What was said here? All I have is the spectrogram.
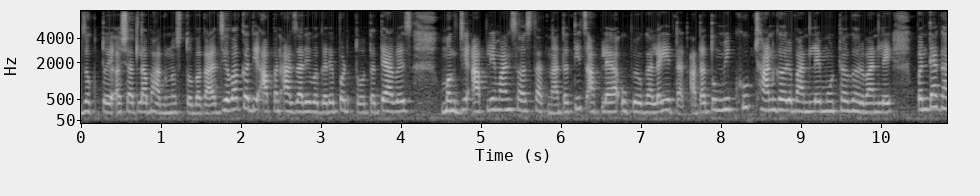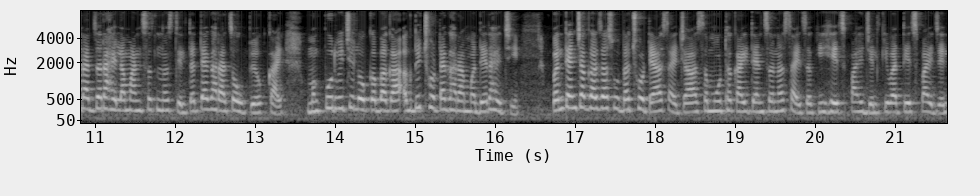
जगतोय अशातला भाग नसतो बघा. जेव्हा कधी आपण आजारी वगैरे पडतो तर त्यावेळेस मग जी आपली माणसं असतात ना तर तीच आपल्या उपयोगाला येतात. आता तुम्ही खूप छान घर बांधले मोठं घर बांधले पण त्या घरात जर राहायला माणसंच नसतील तर त्या घराचा उपयोग काय? मग पूर्वीची लोक बघा अगदी छोट्या घरामध्ये राहायची पण त्यांच्या गरजा सुद्धा छोट्या असायच्या. असं मोठं काही त्यांचं नसायचं की हेच पाहिजे किंवा तेच पाहिजे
